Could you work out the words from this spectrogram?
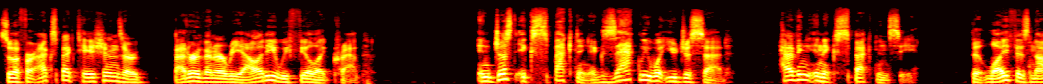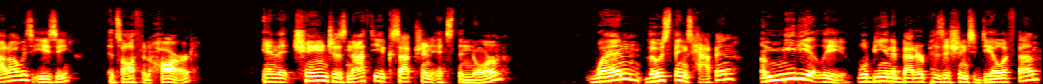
So if our expectations are better than our reality, we feel like crap. And just expecting exactly what you just said, having an expectancy that life is not always easy, it's often hard, and that change is not the exception, it's the norm. When those things happen, immediately we'll be in a better position to deal with them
